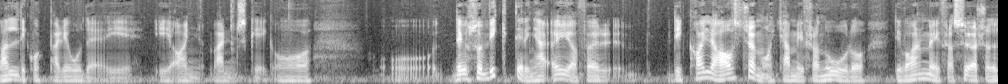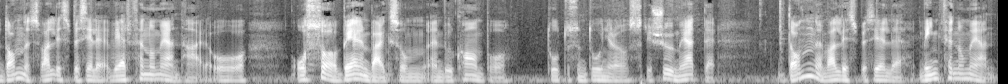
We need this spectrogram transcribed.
veldig kort periode i, i annen verdenskrig. Og, og, det er jo så viktig, denne øya, for de kalde havstrømmene kommer fra nord, og de varme fra sør, så det dannes veldig spesielle værfenomen her. og også Berenberg, som en vulkan på 2287 meter, danner veldig spesielle vindfenomen.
